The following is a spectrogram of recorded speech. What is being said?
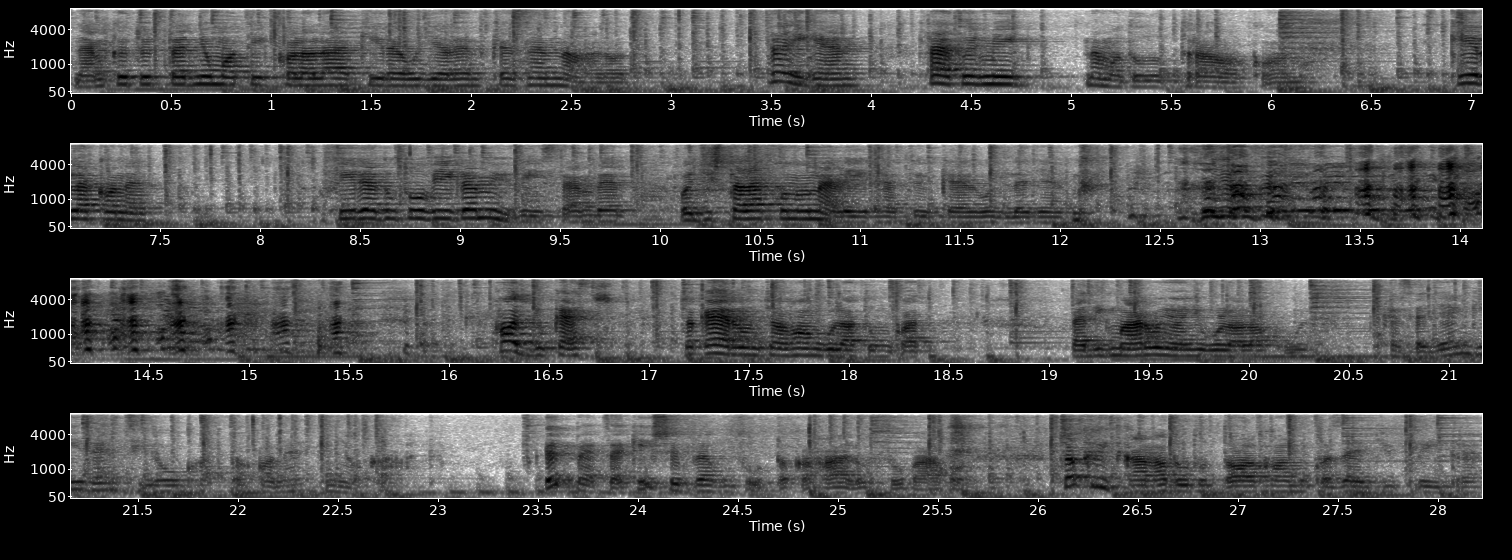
Nem kötötted nyomatékkal a lelkére, hogy jelentkezzen nálad? De igen, lehet, hogy még nem adódott rá alkalma. Kérlek, Anett, a férjed utóvégre művészember, vagyis telefonon elérhető kell, hogy legyen. Hagyjuk ezt, csak elrontja a hangulatunkat. Pedig már olyan jól alakult. Keze gyengéden cirógatta Anett nyakát. Öt perccel később behúzódtak a hálószobába. Csak ritkán adódott alkalmuk az együttlétre.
